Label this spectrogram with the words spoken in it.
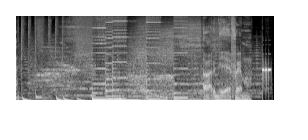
Армія ФМ.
